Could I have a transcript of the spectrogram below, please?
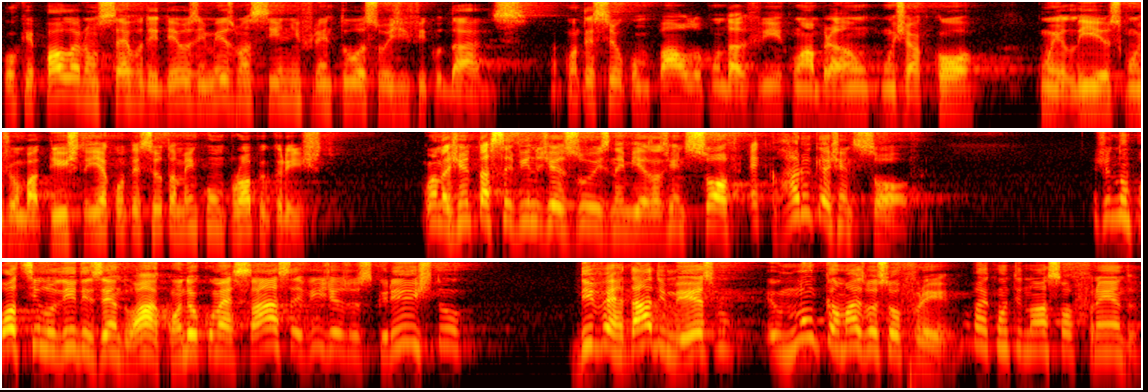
porque Paulo era um servo de Deus e mesmo assim ele enfrentou as suas dificuldades. Aconteceu com Paulo, com Davi, com Abraão, com Jacó, com Elias, com João Batista e aconteceu também com o próprio Cristo. Quando a gente está servindo Jesus, Neemias, a gente sofre? É claro que a gente sofre. A gente não pode se iludir dizendo, ah, quando eu começar a servir Jesus Cristo, de verdade mesmo, eu nunca mais vou sofrer. Vai continuar sofrendo,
